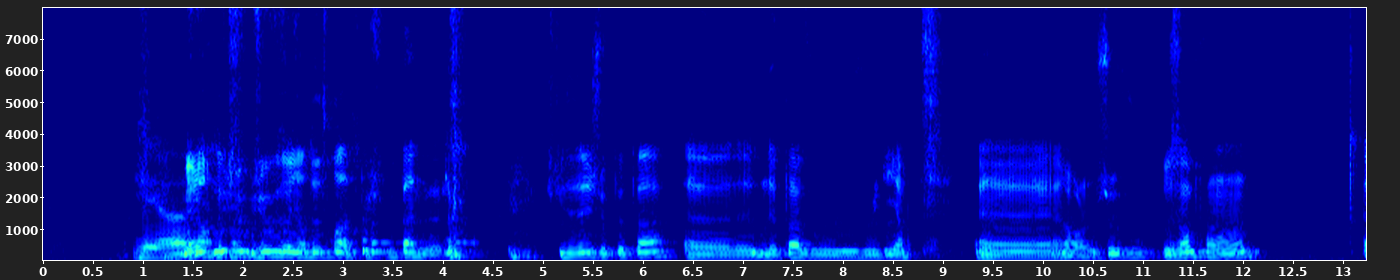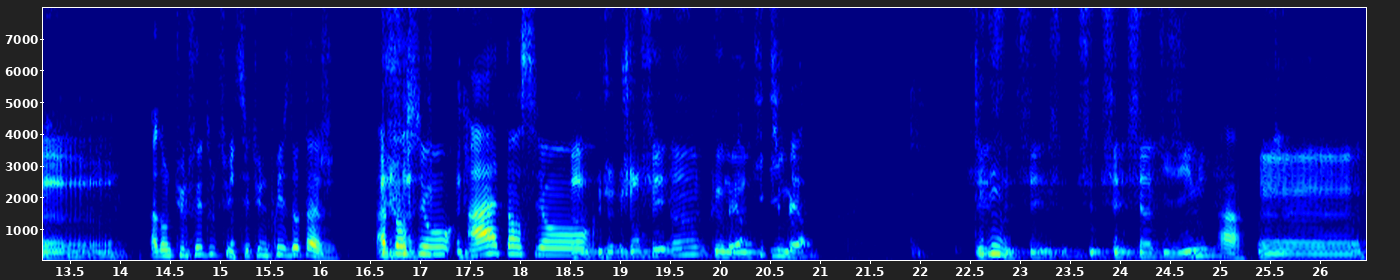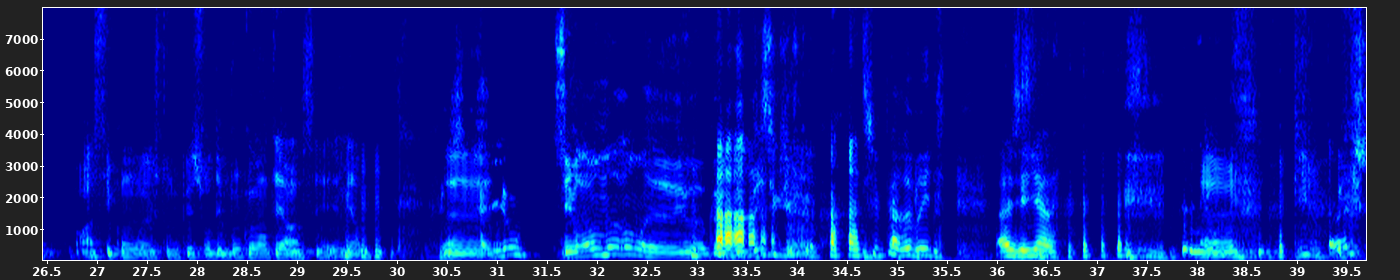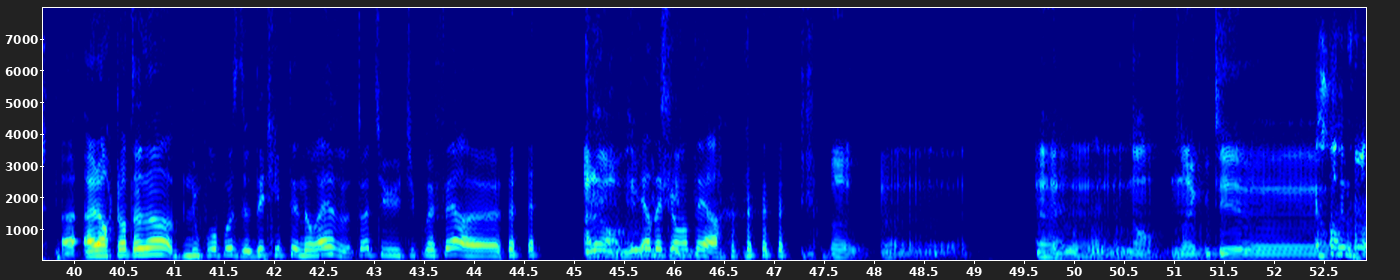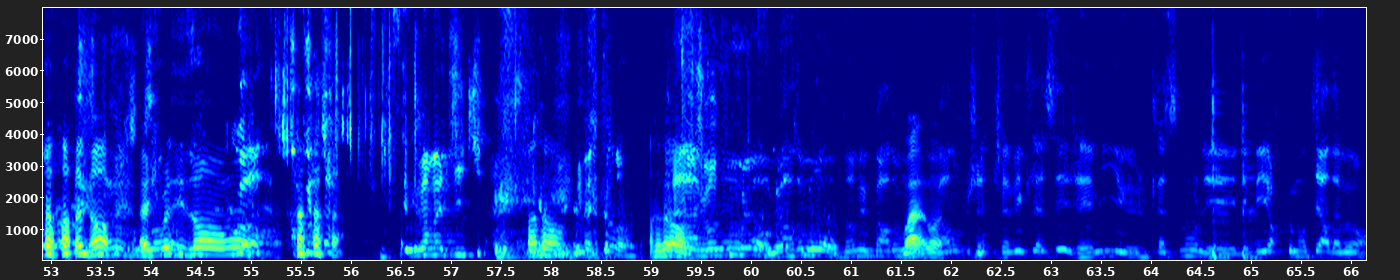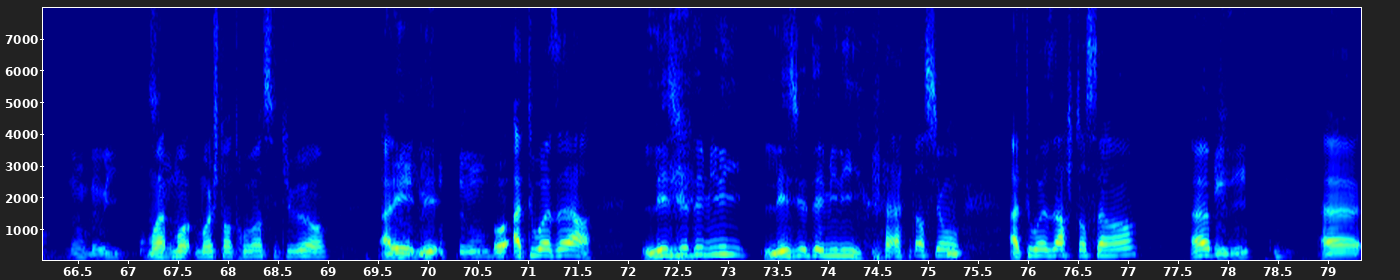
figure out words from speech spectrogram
Mais, euh, Mais alors, mais je, je vais vous en lire deux, trois, parce que je peux pas me... je suis désolé, je peux pas euh, ne pas vous, vous le dire. Euh, alors, je vous en prends un. Euh, Ah, donc tu le fais tout de suite, c'est une prise d'otage. Attention, attention ah, je- J'en fais un comme teasing. Super. C'est- un teasing. Ah, Euh... oh, c'est con, euh, je tombe que sur des bons commentaires, là, c'est merde. Euh, Ah, C'est vraiment marrant, euh, comme- super rubrique. Ah, génial. Euh, Euh, Alors, qu'Antonin nous propose de décrypter nos rêves, toi, tu, tu préfères euh, Alors, lire des commentaires. Euh, euh, non, non, écoutez, euh, Oh non, Oh non, je sens- choisis-en au moins C'est dramatique. Oh non, oh non Ah, je vais en trouver un, non, je vais en pardon, non, mais pardon, Ouais, ouais. pardon, j'a- j'avais classé, j'avais mis euh, le classement les, les meilleurs commentaires d'abord. Non, bah oui. moi, forcément. moi, moi, je t'en trouve un si tu veux. Hein. Allez, Non, mais les... oh, à tout hasard, les yeux d'Émilie, les yeux d'Émilie. Attention, à tout hasard, je t'en sers un. Hop, Vas-y. euh,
